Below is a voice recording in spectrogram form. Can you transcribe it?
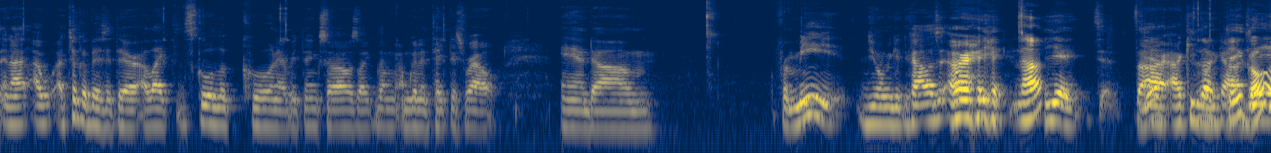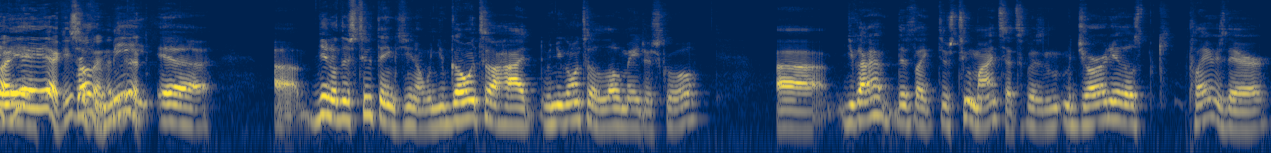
and I, I, I took a visit there. I liked the school looked cool and everything. So I was like, I'm, I'm going to take this route. And um, for me, do you want me to get to college? All right. Huh? Yeah. So, all right, I'll keep going. Keep going. Yeah, yeah, keep so rolling. for That's me, uh, uh, you know, there's two things. You know, when you go into a high, when you go into a low major school, uh, you gotta have. There's like there's two mindsets because majority of those players there,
